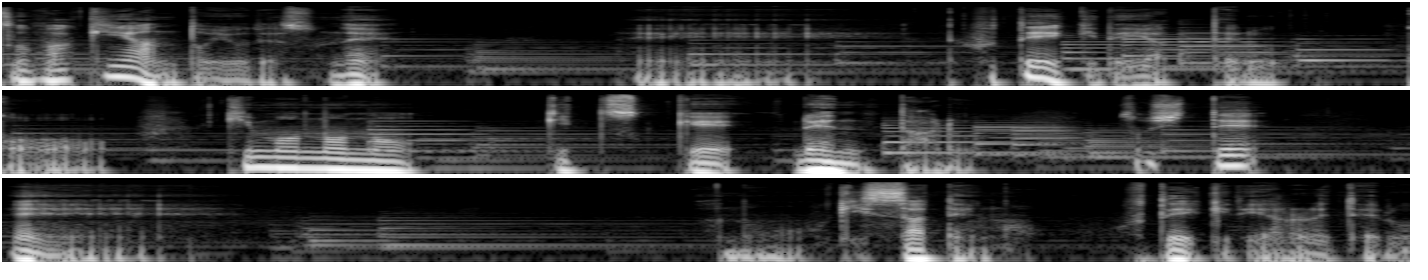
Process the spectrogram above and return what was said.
椿庵というですね、えー、不定期でやってる、こう、着物の着付け、レンタル、そして、えー、あの、喫茶店を不定期でやられてる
